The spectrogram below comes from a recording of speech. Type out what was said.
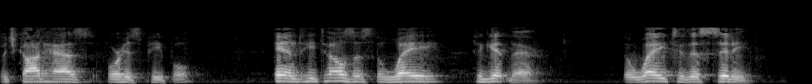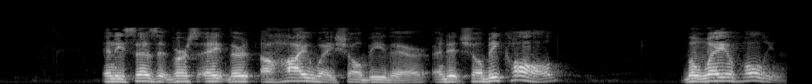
which God has for his people. And he tells us the way to get there, the way to this city. And he says at verse 8, there, a highway shall be there, and it shall be called the way of holiness.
